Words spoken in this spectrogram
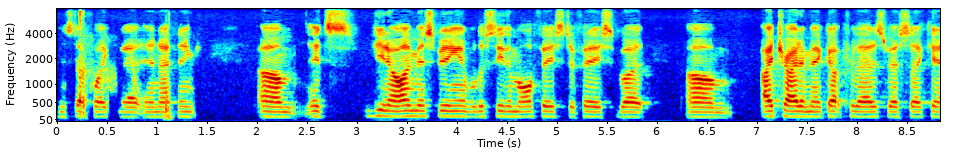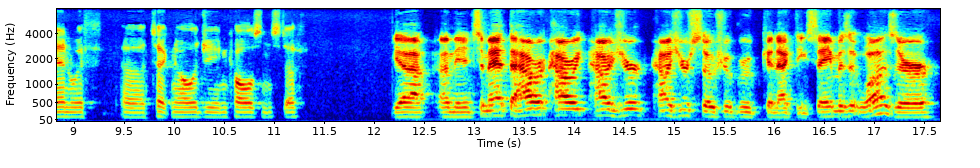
and stuff like that. And I think um, it's you know I miss being able to see them all face to face, but um, I try to make up for that as best I can with uh, technology and calls and stuff. Yeah, I mean, Samantha, how are, how how's your how's your social group connecting? Same as it was, or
